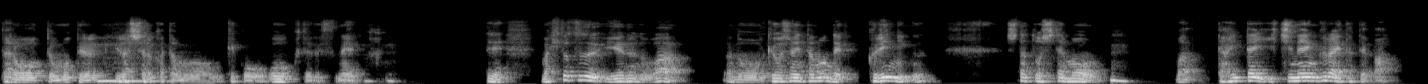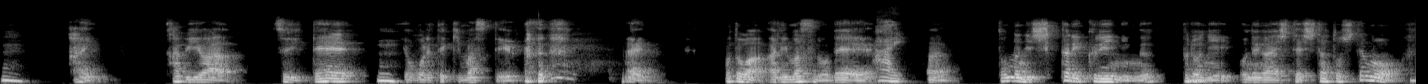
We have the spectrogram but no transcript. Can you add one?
だろうって思ってうんいらっしゃる方も結構多くてですね。で、まあ、一つ言えるのは、あの、業者に頼んでクリーニングしたとしても、うん。まあ、大体1年ぐらい経てば、うん。はい、カビはついてうん。汚れてきますっていう、はい、ことはありますので、はい。まあどんなにしっかりクリーニング、プロにお願いしてしたとしても、うん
